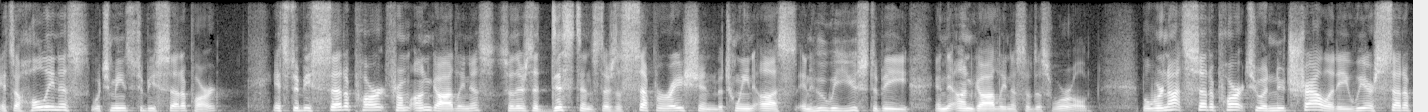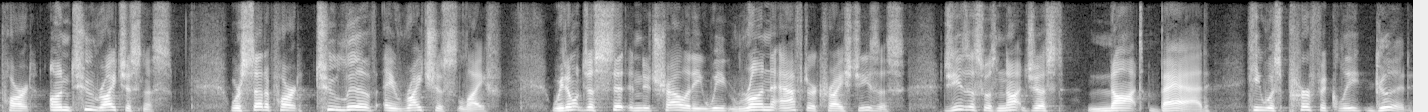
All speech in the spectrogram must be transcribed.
It's a holiness which means to be set apart. It's to be set apart from ungodliness. So there's a distance, there's a separation between us and who we used to be in the ungodliness of this world. But we're not set apart to a neutrality, we are set apart unto righteousness. We're set apart to live a righteous life. We don't just sit in neutrality, we run after Christ Jesus. Jesus was not just not bad, he was perfectly good.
